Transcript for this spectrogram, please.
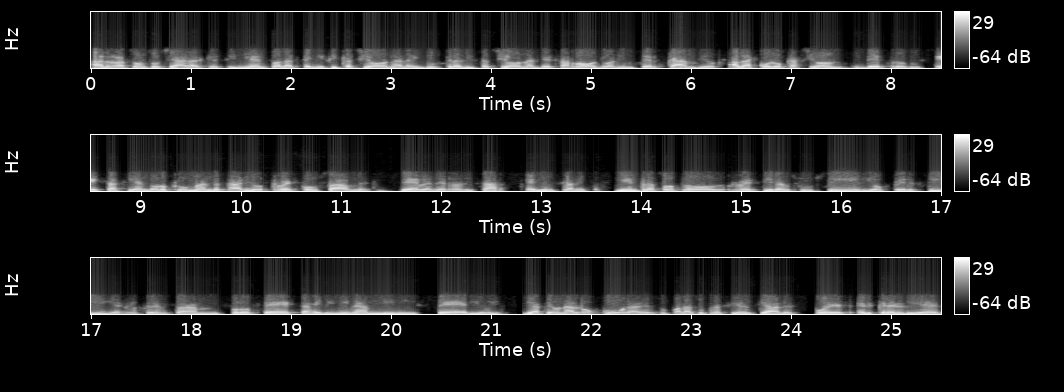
a la razón social, al crecimiento, a la tecnificación, a la industrialización, al desarrollo, al intercambio, a la colocación de productos. Está haciendo lo que un mandatario responsable debe de realizar en el planeta. Mientras otros retiran subsidios, persiguen, enfrentan protestas, eliminan ministerios y, hacen una locura desde sus palacios presidenciales, pues el Kremlin es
